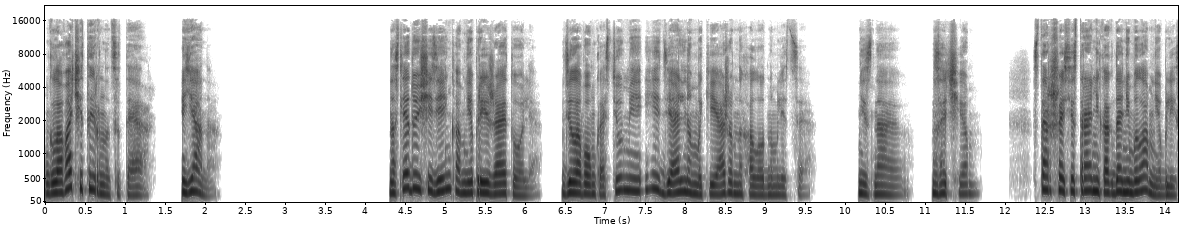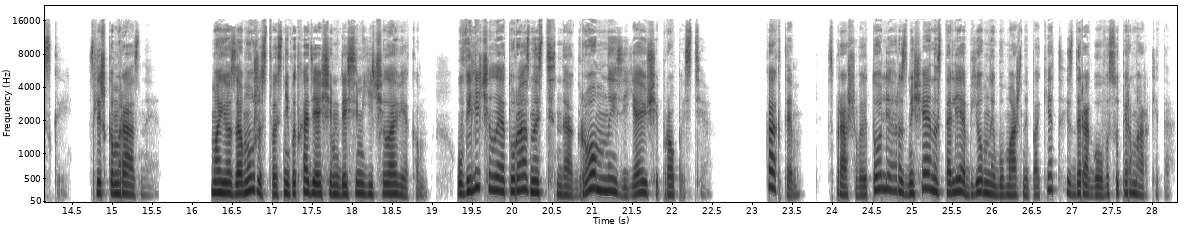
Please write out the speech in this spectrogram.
Глава 14. Яна. На следующий день ко мне приезжает Оля в деловом костюме и идеальным макияжем на холодном лице. Не знаю, зачем. Старшая сестра никогда не была мне близкой, слишком разные. Моё замужество с неподходящим для семьи человеком увеличило эту разность до огромной зияющей пропасти. «Как ты?» — спрашивает Оля, размещая на столе объемный бумажный пакет из дорогого супермаркета.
